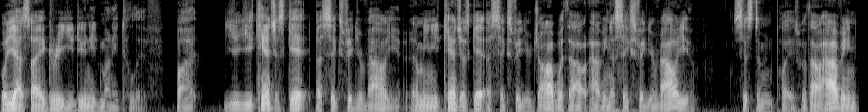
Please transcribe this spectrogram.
Well, yes, I agree. You do need money to live, but you, you can't just get a six-figure value. I mean, you can't just get a six-figure job without having a six-figure value system in place, without having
